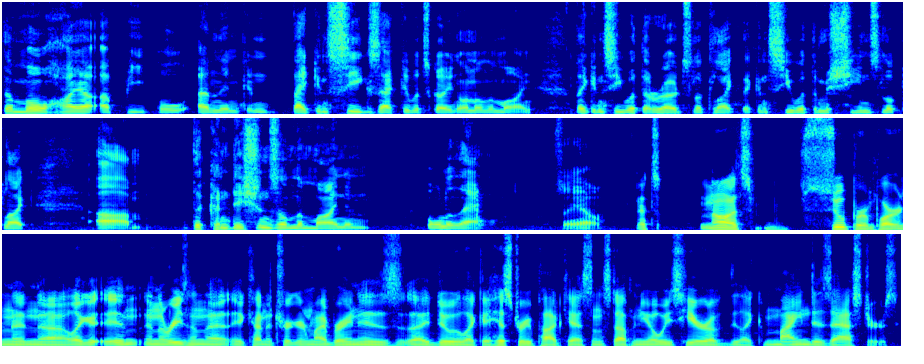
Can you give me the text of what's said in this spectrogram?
the more higher up people, and then can they can see exactly what's going on on the mine. They can see what the roads look like. They can see what the machines look like, um, the conditions on the mine, and all of that. So yeah. That's no, that's super important. And uh, like, and, and the reason that it kind of triggered my brain is I do like a history podcast and stuff, and you always hear of the, like mine disasters,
